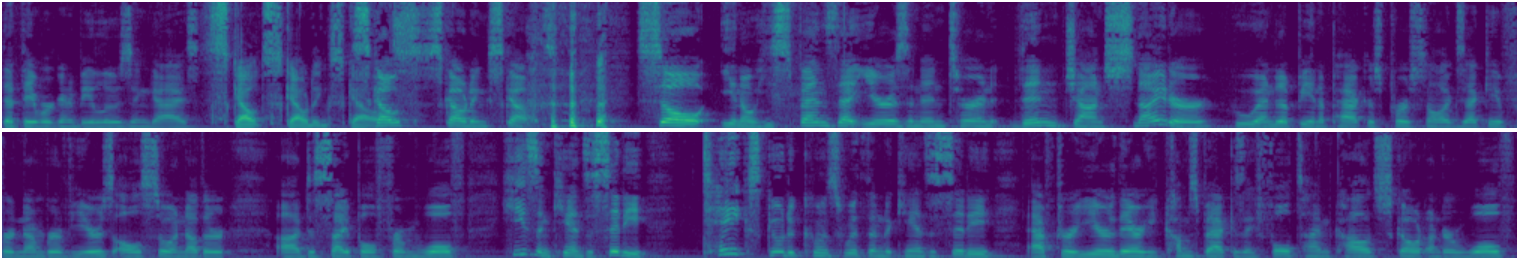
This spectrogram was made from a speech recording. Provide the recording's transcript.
that they were going to be losing guys. Scouts, scouting, scouts. Scouts, scouting, scouts. so, you know, he spends that year as an intern. Then John Schneider, who ended up being a Packers personal executive for a number of years, also another uh, disciple from Wolf, he's in Kansas City. Takes Gutekunst with him to Kansas City. After a year there, he comes back as a full-time college scout under Wolf.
